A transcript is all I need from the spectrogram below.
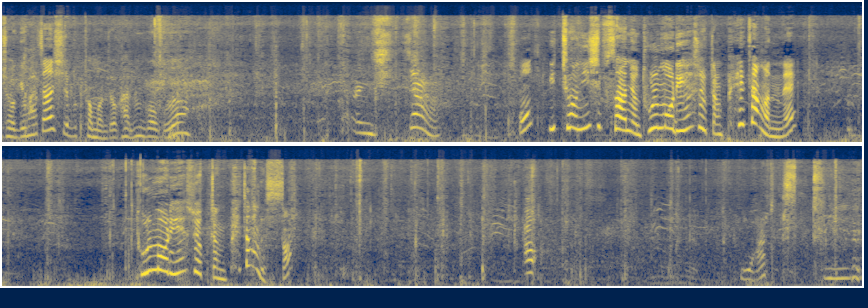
저기 화장실부터 먼저 가는 거고요. 아니 진짜 어? 2024년 돌머리 해수욕장 폐장 왔네? 돌머리 해수욕장 폐장됐어? What tweet?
